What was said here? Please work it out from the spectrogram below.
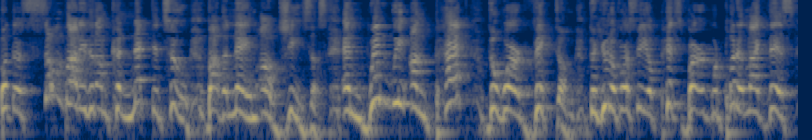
but there's somebody that I'm connected to by the name of Jesus. And when we unpack the word victim, the University of Pittsburgh would put it like this.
